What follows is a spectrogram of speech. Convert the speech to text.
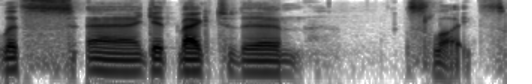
let's uh, get back to the slides.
